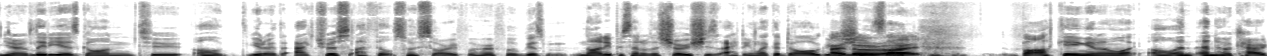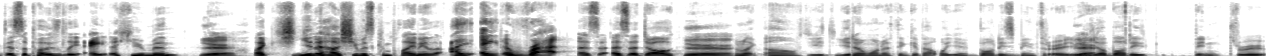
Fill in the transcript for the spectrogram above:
you know, Lydia's gone to oh, you know, the actress. I felt so sorry for her for because ninety percent of the show she's acting like a dog and know, she's right? like barking, and I'm like, oh, and, and her character supposedly ate a human. yeah, Like you know how she was complaining, like, I ate a rat as as a dog. yeah. I'm like, oh, you you don't want to think about what your body's been through. Your- Yeah. Your body's been through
